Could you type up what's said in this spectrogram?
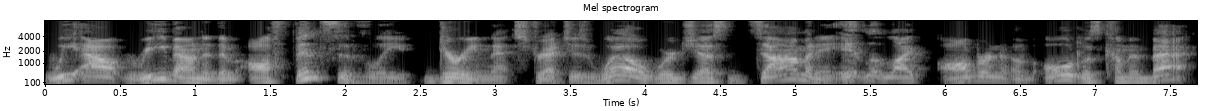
We out rebounded them offensively during that stretch as well. We're just dominant. It looked like Auburn of old was coming back.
